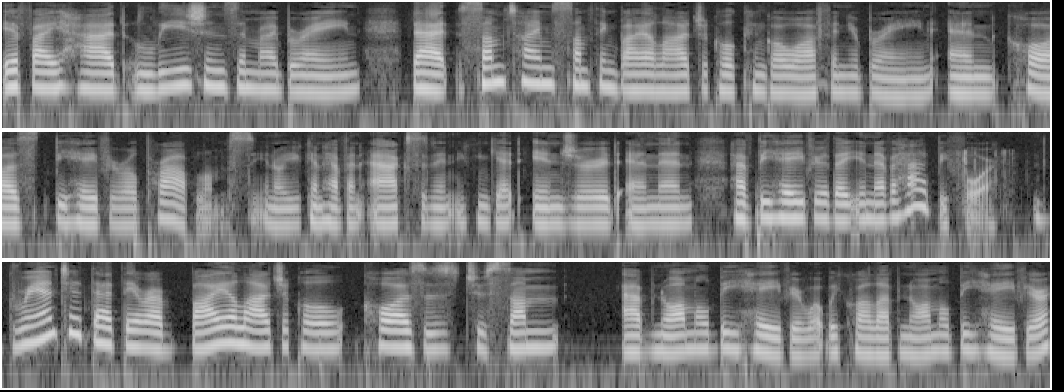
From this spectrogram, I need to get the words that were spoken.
if I had lesions in my brain, that sometimes something biological can go off in your brain and cause behavioral problems. You know, you can have an accident, you can get injured, and then have behavior that you never had before. Granted that there are biological causes to some abnormal behavior, what we call abnormal behavior,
